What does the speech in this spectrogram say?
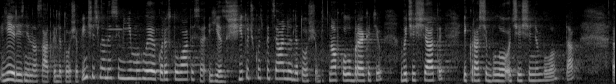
Є різні насадки для того, щоб інші члени сім'ї могли користуватися. Є з щіточкою спеціальною для того, щоб навколо брекетів вичищати і краще було очищення було. Так? Е,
